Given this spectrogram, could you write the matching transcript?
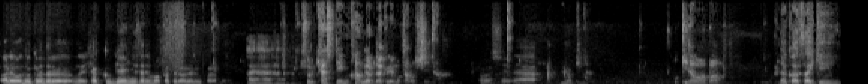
あれはドキュメンタリーはね、100芸人さんに任せられるからね。あ、はいはいはいそれキャスティング考えるだけでも楽しいな。楽しいね。はい。沖縄版。なんか最近、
